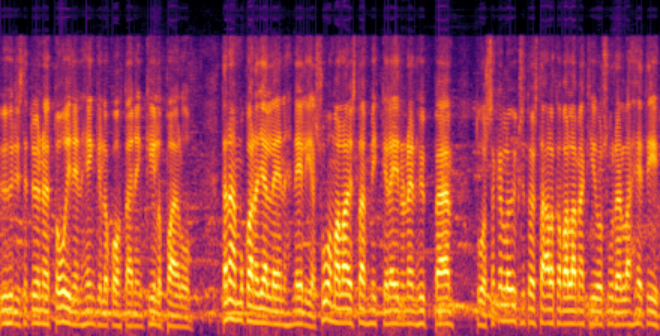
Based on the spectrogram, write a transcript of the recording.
yhdistetyn toinen henkilökohtainen kilpailu. Tänään mukana jälleen neljä suomalaista. Mikke Leinonen hyppää tuossa kello 11 alkavalla mäkiosuudella heti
